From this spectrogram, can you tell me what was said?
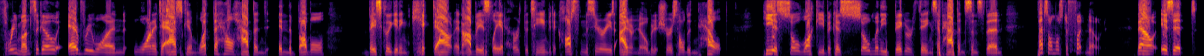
three months ago, everyone wanted to ask him what the hell happened in the bubble, basically getting kicked out, and obviously it hurt the team. Did it cost them the series? I don't know, but it sure as hell didn't help. He is so lucky because so many bigger things have happened since then. That's almost a footnote. Now, is it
